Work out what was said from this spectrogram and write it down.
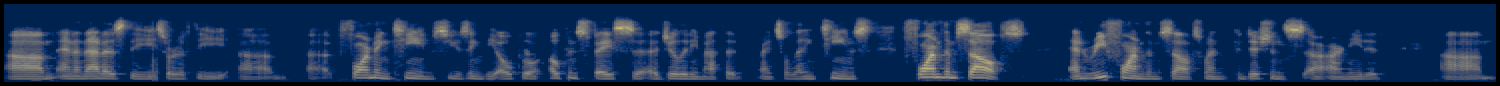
um, and that is the sort of the um, uh, forming teams using the open open space uh, agility method, right? So letting teams form themselves and reform themselves when conditions uh, are needed. Um,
